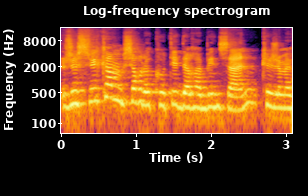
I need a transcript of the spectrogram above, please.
je suis comme sur le côté de Robinson que je me,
